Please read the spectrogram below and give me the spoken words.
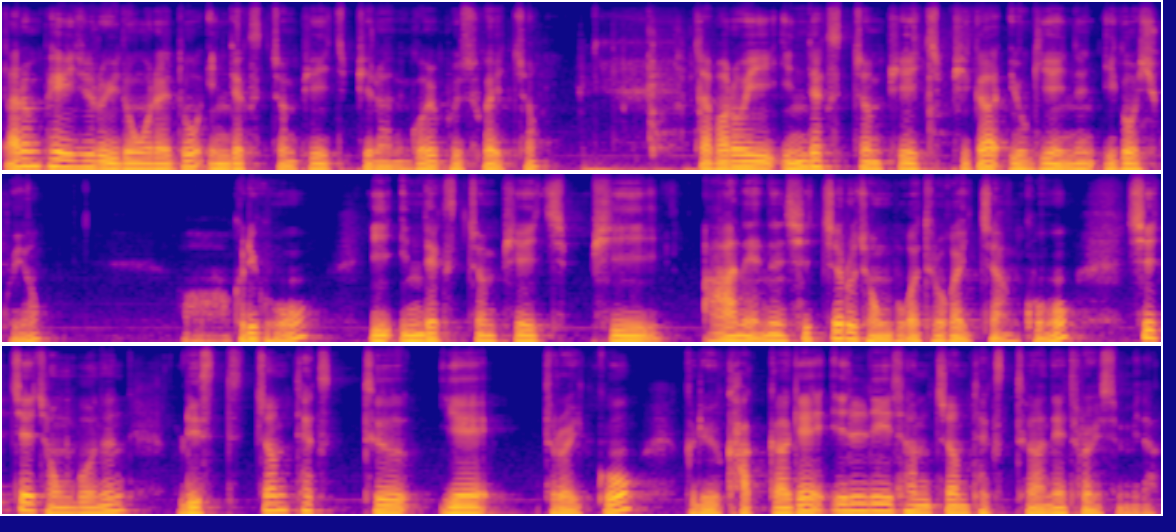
다른 페이지로 이동을 해도 index.php라는 걸 볼 수가 있죠. 자, 바로 이 index.php가 여기에 있는 이것이고요. 어, 그리고 이 index.php 안에는 실제로 정보가 들어가 있지 않고 실제 정보는 list.txt에 들어있고 그리고 각각의 1, 2, 3.txt 안에 들어있습니다.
